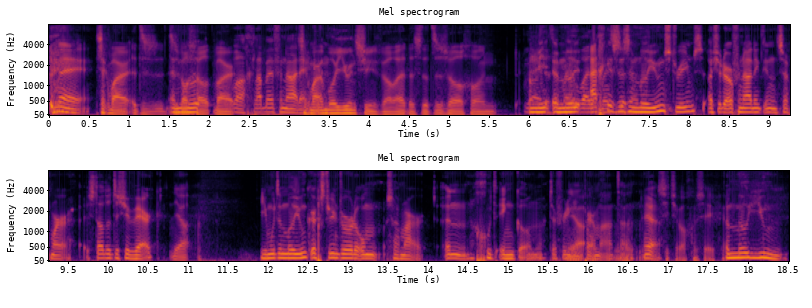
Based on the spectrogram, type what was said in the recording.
nee. zeg maar, het is, het is wel geld, maar Wacht, laat me even nadenken. zeg maar een miljoen streams wel, hè. Dus dat is wel gewoon... Nee, dat maar weinig eigenlijk is dus een miljoen streams. Als je erover nadenkt in, zeg maar, stel dat is je werk. Ja, Je moet een miljoen keer gestreamd worden om, zeg maar, een goed inkomen te verdienen ja, per maand dan aan. Ja. zit je wel gewoon ja. Een miljoen.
